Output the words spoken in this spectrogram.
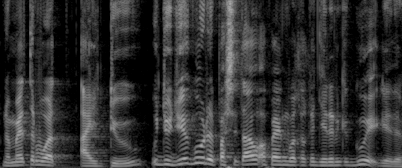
no matter what I do ujungnya gue udah pasti tahu apa yang bakal kejadian ke gue gitu.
